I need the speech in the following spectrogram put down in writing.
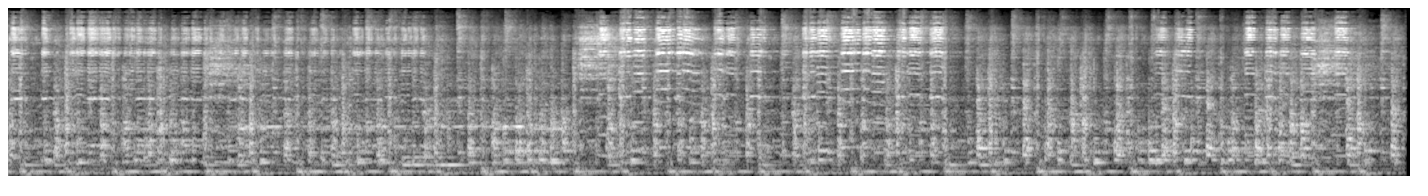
you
